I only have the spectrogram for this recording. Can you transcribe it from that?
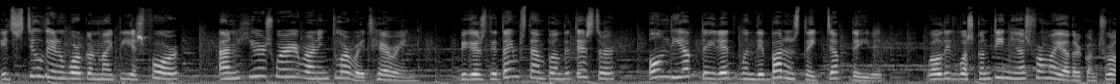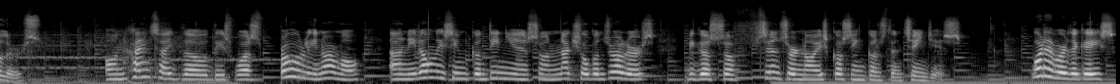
it still didn't work on my PS4, and here's where I ran into a red herring, because the timestamp on the tester only updated when the button state updated, while it was continuous for my other controllers. On hindsight though, this was probably normal, and it only seemed continuous on actual controllers because of sensor noise causing constant changes. Whatever the case,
